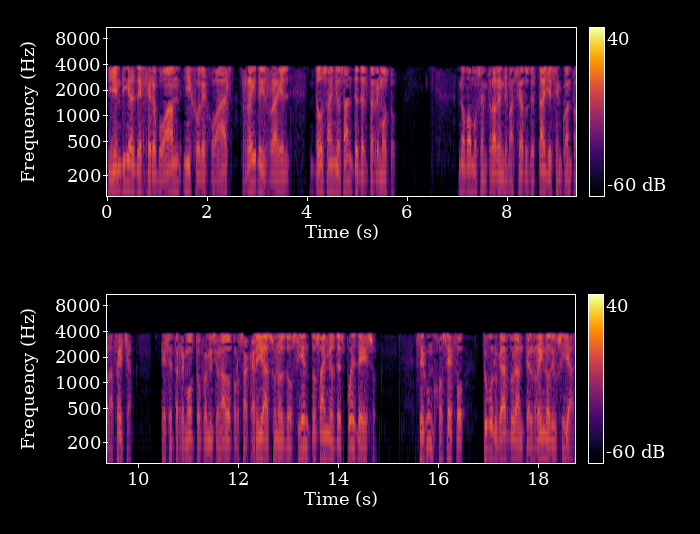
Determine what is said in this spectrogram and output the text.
y en días de Jeroboam, hijo de Joás, rey de Israel, dos años antes del terremoto. No vamos a entrar en demasiados detalles en cuanto a la fecha. Ese terremoto fue mencionado por Zacarías unos doscientos años después de eso. Según Josefo, tuvo lugar durante el reino de Usías.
